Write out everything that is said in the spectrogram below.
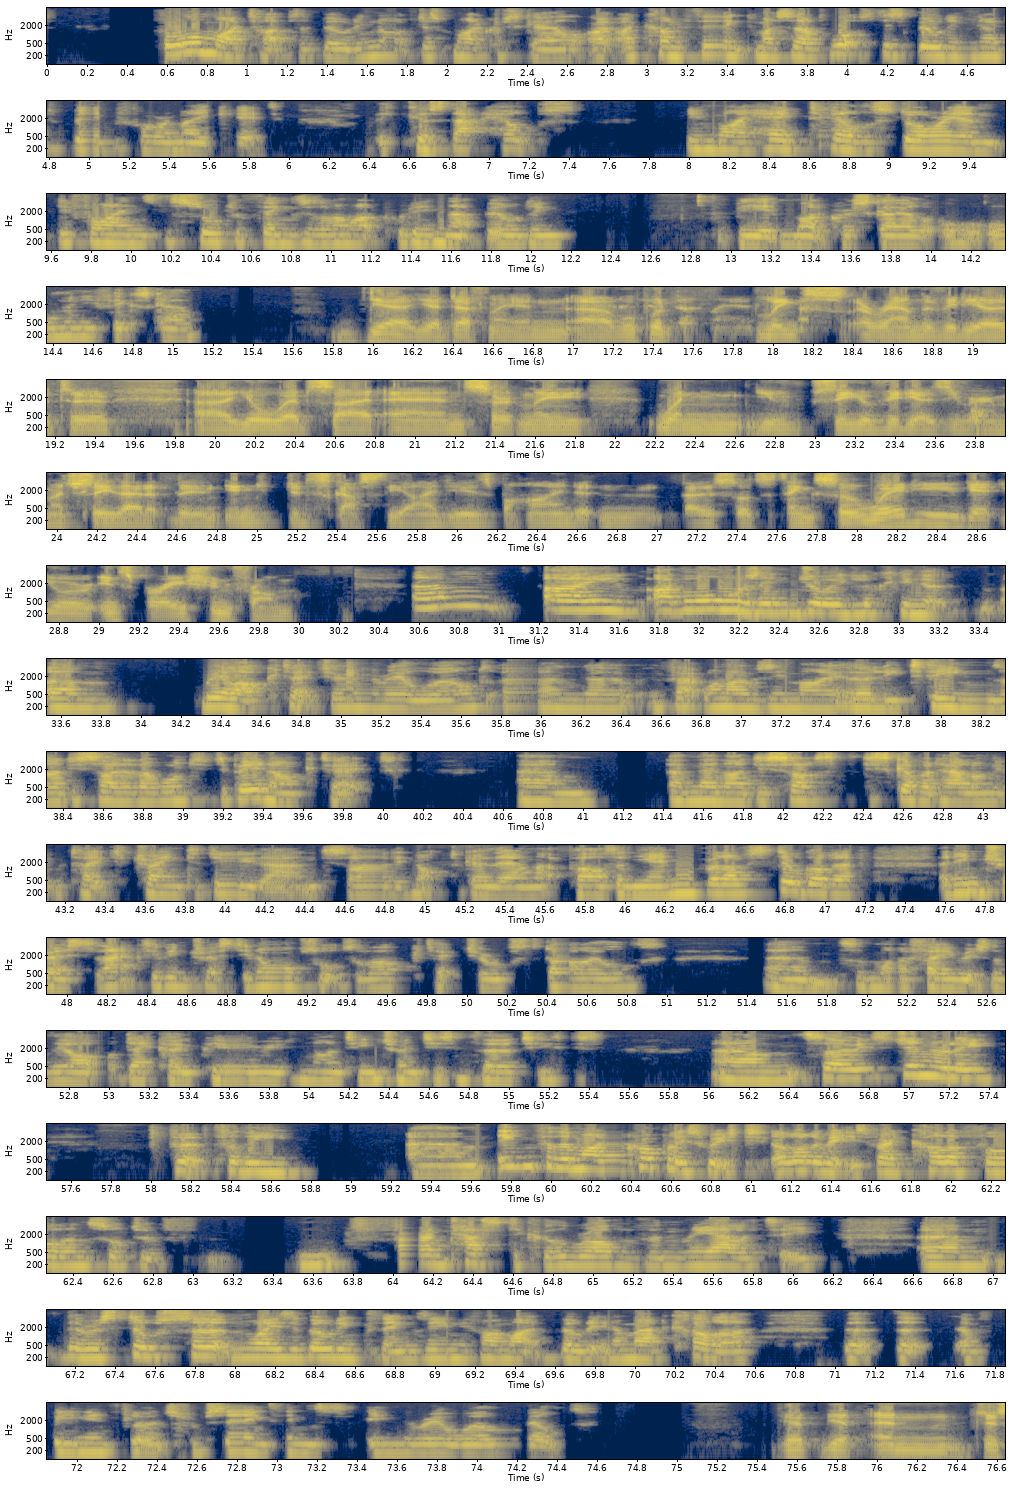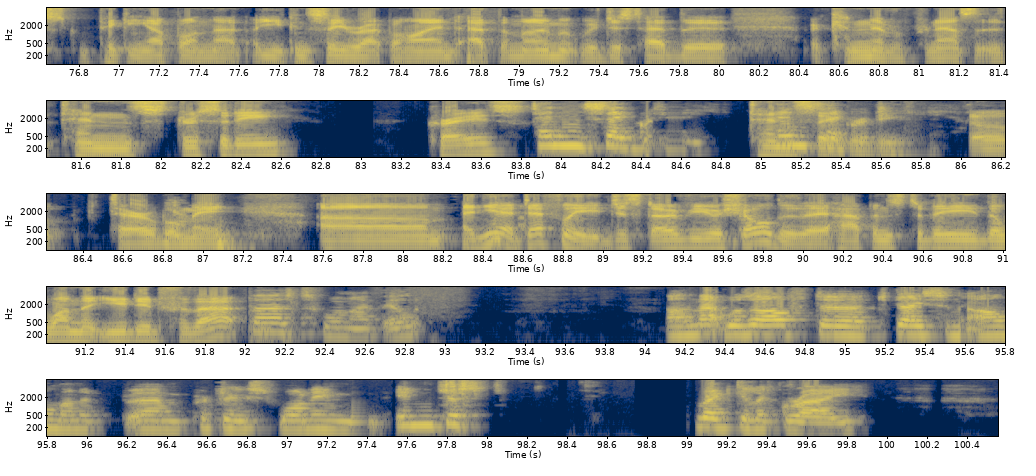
for all my types of building, not just microscale, I, I kind of think to myself, what's this building going to be before I make it? Because that helps in my head tell the story and defines the sort of things that I might put in that building, be it microscale or, or minifig scale. Yeah, yeah, definitely. And uh, we'll put links around the video to uh, your website. And certainly when you see your videos, you very much see that the, and you discuss the ideas behind it and those sorts of things. So where do you get your inspiration from? Um, I, I've always enjoyed looking at um, real architecture in the real world. And uh, in fact, when I was in my early teens, I decided I wanted to be an architect. Um, and then I decided, discovered how long it would take to train to do that and decided not to go down that path in the end. But I've still got a, an interest, an active interest in all sorts of architectural styles. Um, some of my favourites are the Art Deco period, 1920s and 30s. Um, so it's generally for, for the um, even for the Micropolis, which a lot of it is very colourful and sort of fantastical rather than reality. Um, there are still certain ways of building things, even if I might build it in a mad colour, that, that have been influenced from seeing things in the real world built. Yep, yep. And just picking up on that, you can see right behind at the moment, we've just had the, I can never pronounce it, the tenstricity craze? Tensegrity. Tensegrity. Oh, terrible yeah. me. Um, and yeah, definitely just over your shoulder there happens to be the one that you did for that. First one I built and that was after Jason Allemann had um, produced one in in just regular grey.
